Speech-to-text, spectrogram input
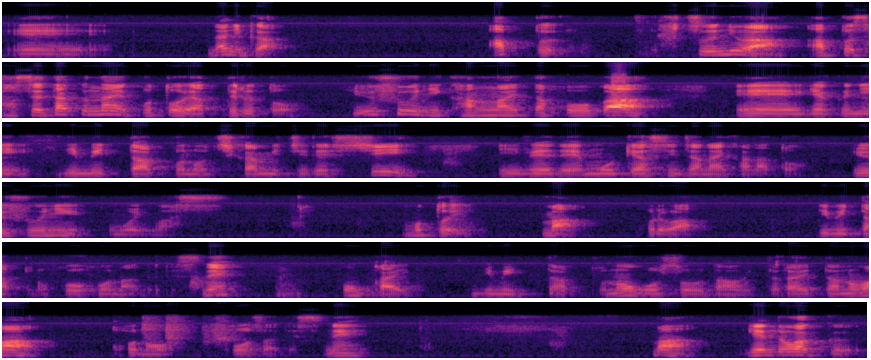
えー何かアップ、普通にはアップさせたくないことをやってるというふうに考えた方が、えー逆にリミットアップの近道ですし、eBay で儲けやすいんじゃないかなというふうに思います。もっといい、まあ、これはリミットアップの方法なんでですね、今回リミットアップのご相談をいただいたのは、この講座ですね。まあ、限度額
